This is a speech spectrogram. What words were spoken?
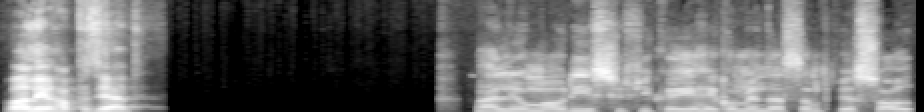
Valeu, rapaziada. Valeu, Maurício. Fica aí a recomendação para o pessoal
